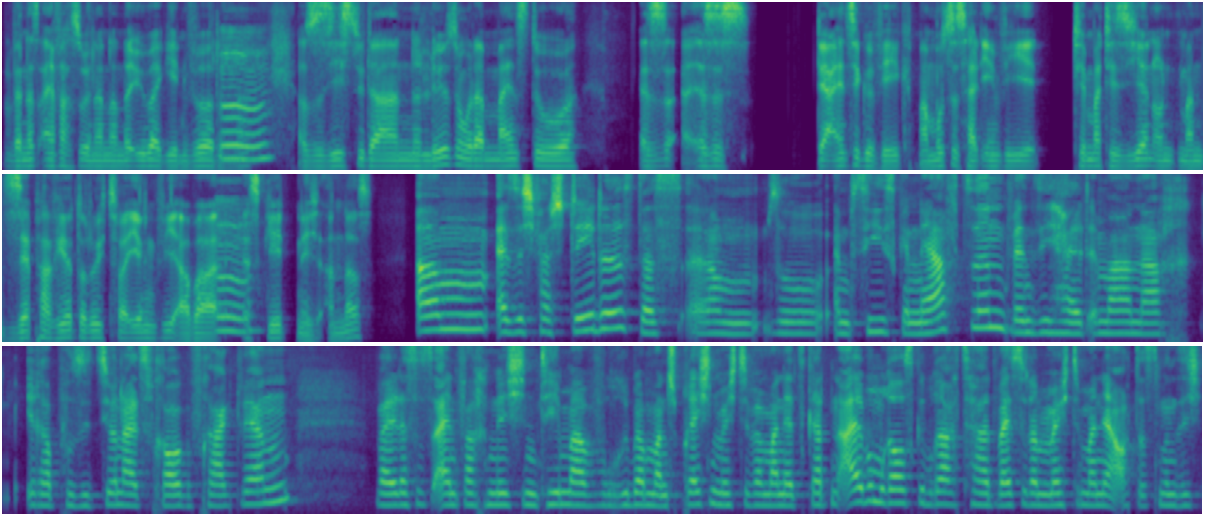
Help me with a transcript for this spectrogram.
wenn das einfach so ineinander übergehen würde. Ne? Mhm. Ne? Also siehst du da eine Lösung oder meinst du, es ist, es ist der einzige Weg. Man muss es halt irgendwie thematisieren und man separiert dadurch zwar irgendwie, aber mhm. es geht nicht anders. Um, ähm, also ich verstehe das, dass um, ähm, so MCs genervt sind, wenn sie halt immer nach ihrer Position als Frau gefragt werden weil das ist einfach nicht ein Thema, worüber man sprechen möchte, wenn man jetzt gerade ein Album rausgebracht hat, weißt du, dann möchte man ja auch, dass man sich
